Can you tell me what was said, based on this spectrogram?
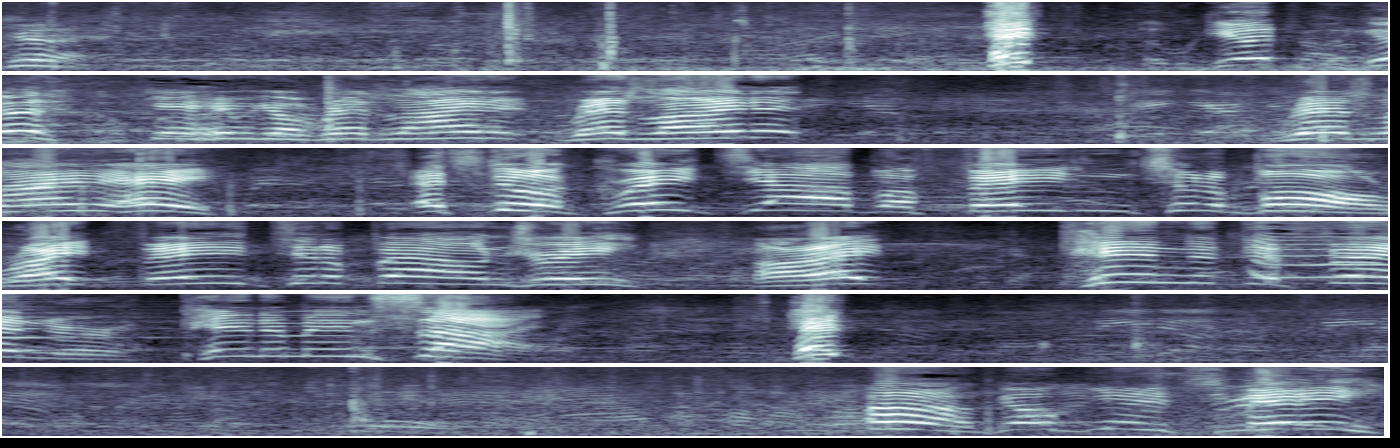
Good. Hit. We good? We good? Okay, here we go. Red line it. Red line it. Red line it. Hey, let's do a great job of fading to the ball, right? Fade to the boundary, all right? Pin the defender, pin him inside. Hit. Uh, go get it, Smitty.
